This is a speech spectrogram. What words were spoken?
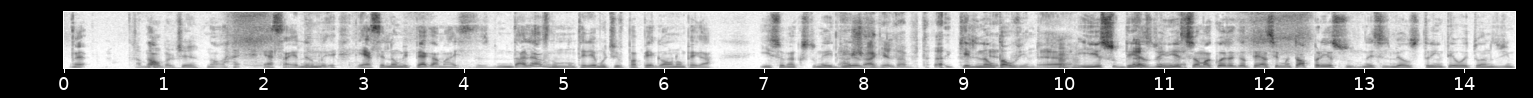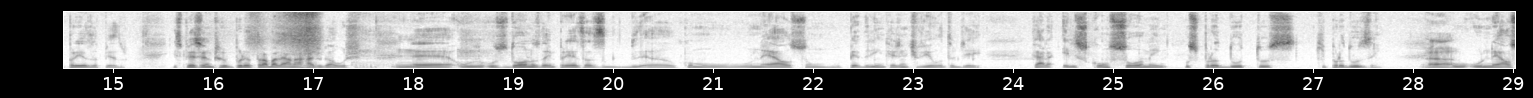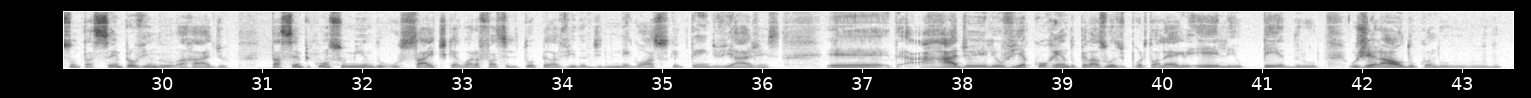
É. Tá bom Não. pra ti? Não, essa, ele não, me- essa ele não me pega mais. Aliás, não, não teria motivo para pegar ou não pegar. Isso eu me acostumei desde Achar que ele tá. que ele não está ouvindo. E isso desde o início isso é uma coisa que eu tenho assim muito apreço nesses meus 38 anos de empresa, Pedro. Especialmente por- eu trabalhar na Rádio Gaúcha. É, o- os donos da empresa, eh, como o Nelson, o Pedrinho, que a gente viu outro dia, cara, eles consomem os produtos que produzem. É. O, o Nelson está sempre ouvindo a rádio, está sempre consumindo o site que agora facilitou pela vida de negócios que ele tem, de viagens. É, a rádio ele ouvia correndo pelas ruas de Porto Alegre, ele, o Pedro, o Geraldo, quando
